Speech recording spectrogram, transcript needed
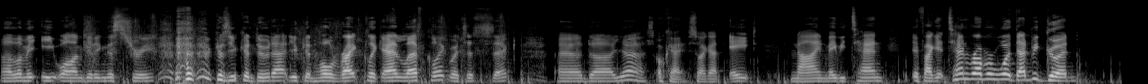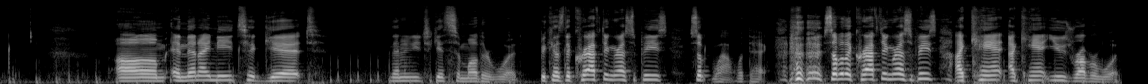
Uh, let me eat while I'm getting this tree, because you can do that. You can hold right click and left click, which is sick. And uh, yes, okay. So I got eight, nine, maybe ten. If I get ten rubber wood, that'd be good. Um, and then I need to get, then I need to get some other wood because the crafting recipes. Some wow, what the heck? some of the crafting recipes, I can't, I can't use rubber wood.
